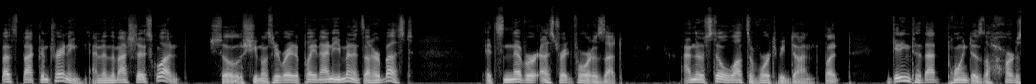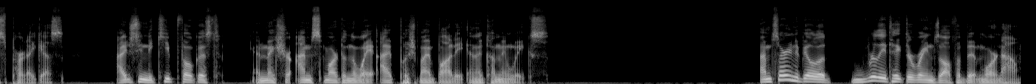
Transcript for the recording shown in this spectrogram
Beth's back in training and in the matchday squad, so she must be ready to play 90 minutes at her best. It's never as straightforward as that. And there's still lots of work to be done, but getting to that point is the hardest part, I guess. I just need to keep focused and make sure I'm smart in the way I push my body in the coming weeks. I'm starting to be able to really take the reins off a bit more now,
